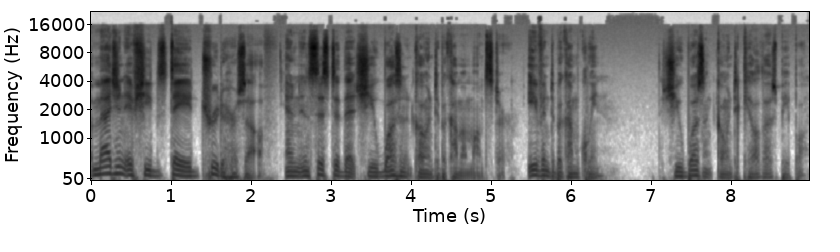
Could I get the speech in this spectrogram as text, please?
Imagine if she'd stayed true to herself and insisted that she wasn't going to become a monster, even to become queen. That she wasn't going to kill those people.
